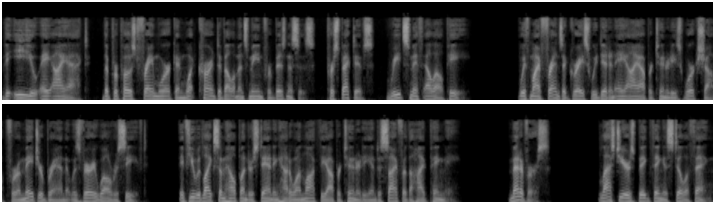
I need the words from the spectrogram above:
The EU AI Act, the proposed framework, and what current developments mean for businesses, perspectives, Reed Smith LLP. With my friends at Grace, we did an AI opportunities workshop for a major brand that was very well received. If you would like some help understanding how to unlock the opportunity and decipher the hype, ping me. Metaverse. Last year's big thing is still a thing.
